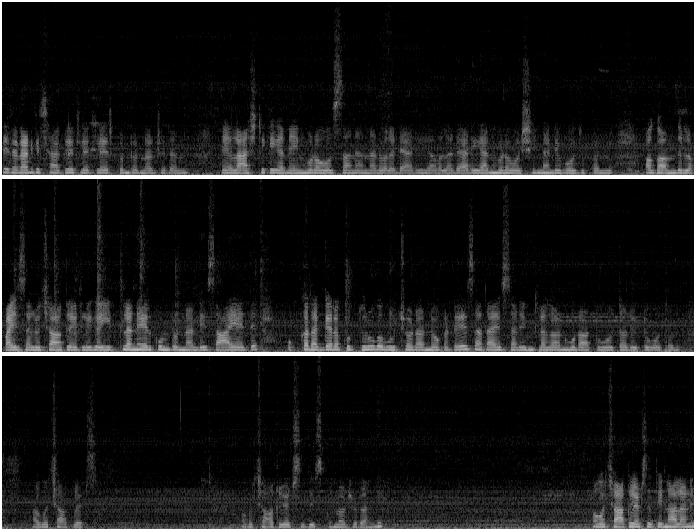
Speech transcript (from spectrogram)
తినడానికి చాక్లెట్లు ఎట్లా ఏరుకుంటున్నాడు చూడండి. ఇక లాస్ట్కి ఇక నేను కూడా వస్తాను అన్నాడు వాళ్ళ డాడీ. వాళ్ళ డాడీ అని కూడా వచ్చిండండి భోగి పండ్లు. ఒక అందులో పైసలు చాక్లెట్లు ఇక ఇట్లా నేర్కుంటుండండి సాయి అయితే ఒక్క దగ్గర కుదురుగా కూర్చోడండి. ఒకటే సతాయిస్తాడు ఇంట్లో కానీ కూడా అటు పోతాడు ఇటు పోతాడు. ఒక చాక్లెట్స్. ఒక చాక్లెట్స్ తీసుకున్నాడు చూడండి. ఒక చాక్లెట్స్ తినాలని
